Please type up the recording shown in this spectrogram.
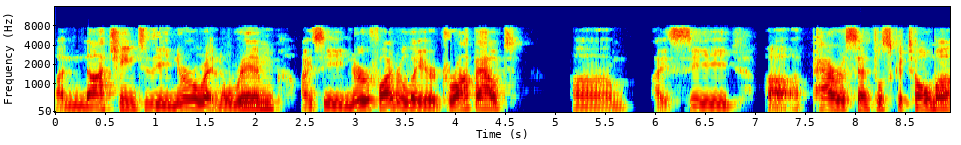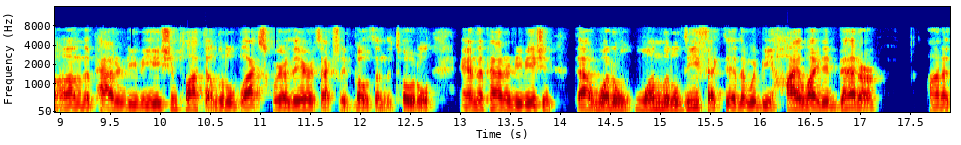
a notching to the neuroretinal rim, I see neurofiber layer dropout, um, I see uh, a paracentral scotoma on the pattern deviation plot, that little black square there, it's actually both on the total and the pattern deviation. That one little defect there that would be highlighted better on a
